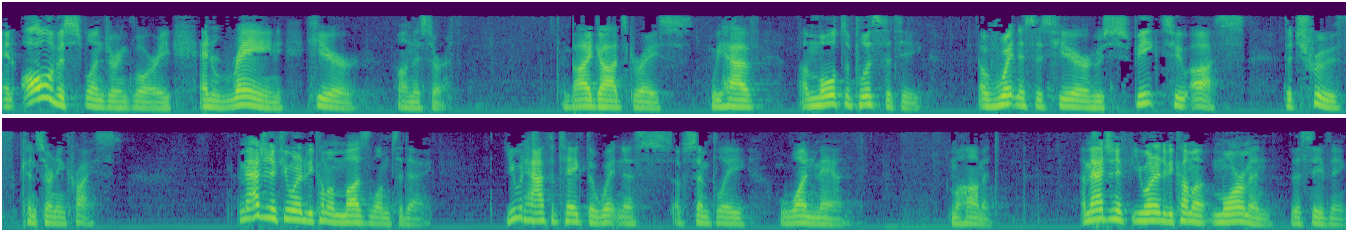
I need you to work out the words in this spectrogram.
in all of his splendor and glory and reign here on this earth. And by God's grace, we have a multiplicity of witnesses here who speak to us the truth concerning Christ. Imagine if you wanted to become a Muslim today. You would have to take the witness of simply one man, Muhammad. Imagine if you wanted to become a Mormon this evening.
